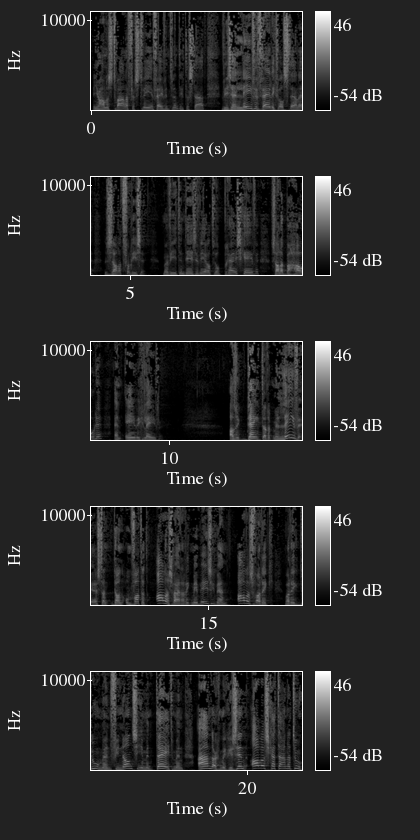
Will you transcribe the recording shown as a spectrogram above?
In Johannes 12, vers 2 en 25, daar staat: Wie zijn leven veilig wil stellen, zal het verliezen. Maar wie het in deze wereld wil prijsgeven, zal het behouden en eeuwig leven. Als ik denk dat het mijn leven is, dan, dan omvat het alles waar dat ik mee bezig ben. Alles wat ik, wat ik doe, mijn financiën, mijn tijd, mijn aandacht, mijn gezin, alles gaat daar naartoe.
